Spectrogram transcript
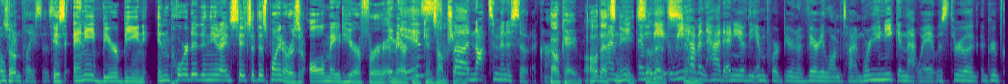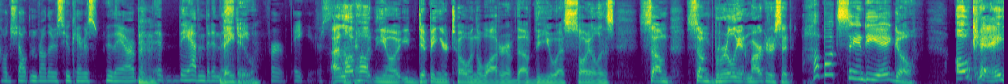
open places. Is any beer being imported in the United States at this point, or is it all made here for It American is, consumption? Uh, not to Minnesota currently. okay. Oh, that's And- neat. And so we, that's we yeah. haven't had any of the import beer in a very long time. We're unique in that way. It was through a, a group called Shelton Brothers. Who cares who they are? But it, they haven't been in the They state do. for eight years. I love how you know dipping your toe in the water of the of the U.S. soil is some some brilliant marketer said. How about San Diego? Okay,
